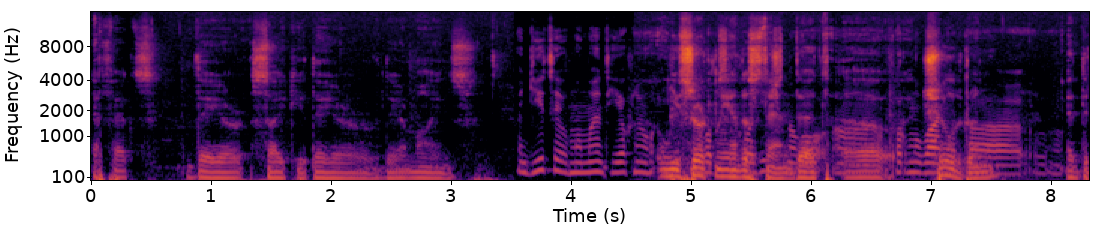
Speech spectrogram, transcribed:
affects their psyche, their their minds. Діти в момент їхнього We їхнього certainly understand психологічного that, а, uh, формування children та At the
